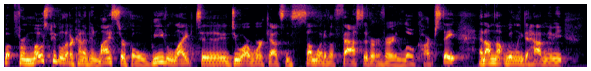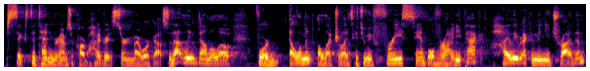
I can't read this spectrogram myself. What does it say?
But for most people that are kind of in my circle, we like to do our workouts in somewhat of a fasted or a very low carb state. And I'm not willing to have maybe six to 10 grams of carbohydrates during my workout. So that link down below for LMNT Electrolytes gets you a free sample variety pack. Highly recommend you try them.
